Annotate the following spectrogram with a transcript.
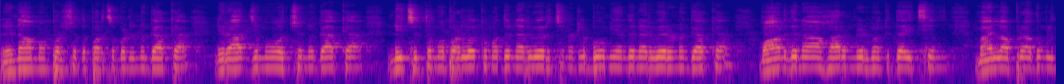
నీ నామం పరిశుద్ధపరచబడును గాక నీ రాజ్యము వచ్చును గాక నీ చిత్తము పరలోకమందు నెరవేర్చినట్లు భూమి అందు నెరవేరును గాక. మానదిన ఆహారం నేడు మాకు దయచేయం. మా ఇళ్ళ అపరాధములు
